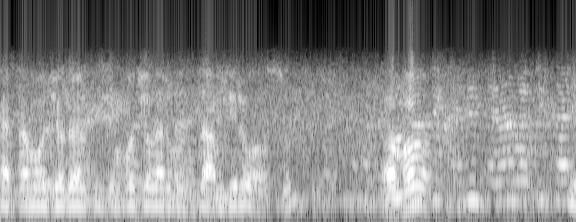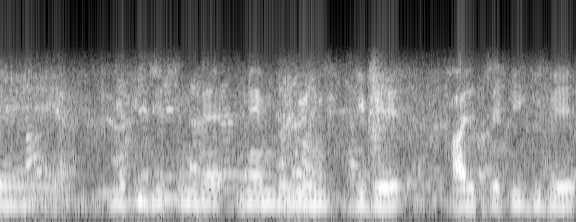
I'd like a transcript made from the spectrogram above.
Ertem hocalar bizim hocalarımızdan biri olsun. Ama e, neticesinde Memduh'un gibi, Halit Refi gibi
